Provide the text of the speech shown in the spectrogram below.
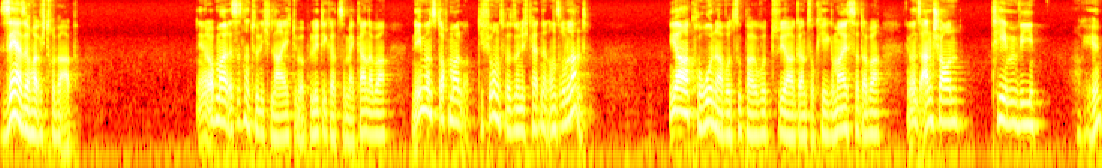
Sehr, sehr häufig drüber ab. Nehmen wir doch mal, es ist natürlich leicht, über Politiker zu meckern, aber nehmen wir uns doch mal die Führungspersönlichkeiten in unserem Land. Ja, Corona wird super, wird ja ganz okay gemeistert, aber wenn wir uns anschauen, Themen wie, okay,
